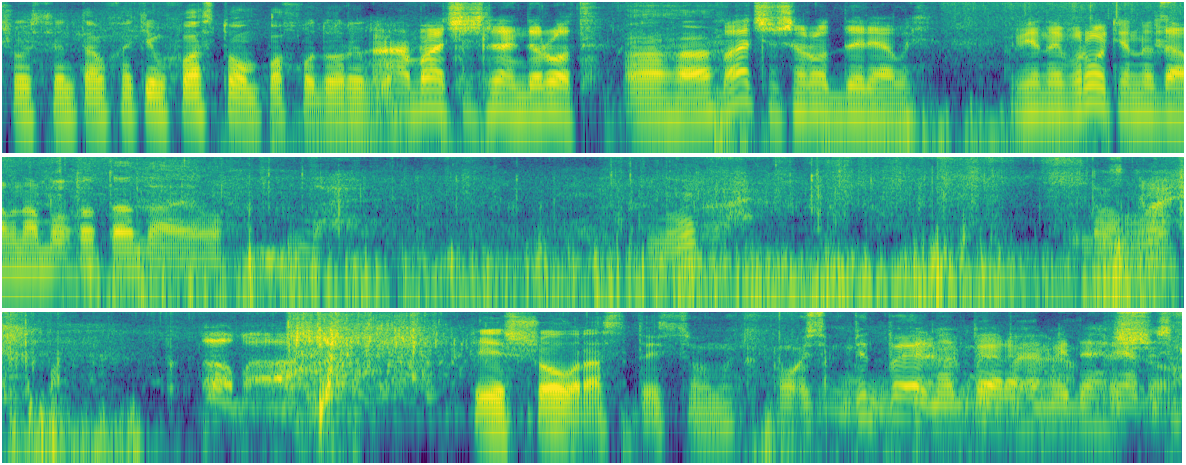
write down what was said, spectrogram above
Щось він там хотів хвостом, походу, рибу. А, бачиш, глянь, рот. Ага. Бачиш, рот дирявий. Він і в роті недавно був. То тоді його. Ну. Давай. Опа. Пішов рости сомик. Ось під берегом. під берегом йде грядочка.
